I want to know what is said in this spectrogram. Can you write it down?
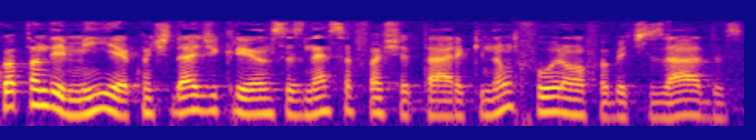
Com a pandemia, a quantidade de crianças nessa faixa etária que não foram alfabetizadas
